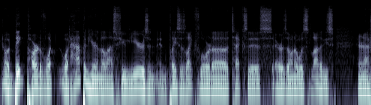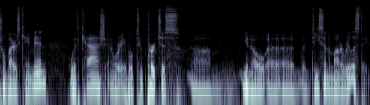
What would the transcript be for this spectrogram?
you know a big part of what what happened here in the last few years in, in places like Florida, Texas, Arizona was a lot of these international buyers came in with cash and were able to purchase um, you know a, a decent amount of real estate.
